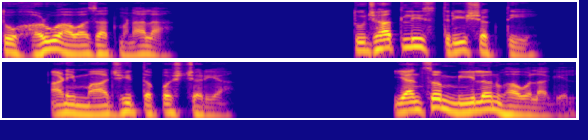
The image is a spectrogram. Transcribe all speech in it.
तो हळू आवाजात म्हणाला तुझ्यातली स्त्री शक्ती आणि माझी तपश्चर्या यांचं मिलन व्हावं लागेल.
